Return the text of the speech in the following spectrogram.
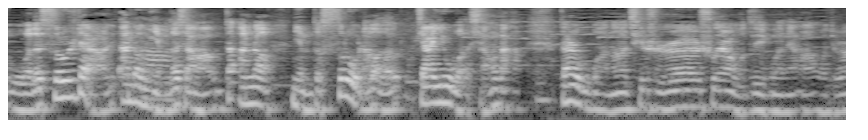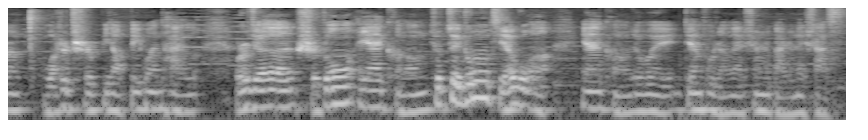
我的思路是这样啊，按照你们的想法，但按照你们的思路，然后我加以我的想法。但是我呢，其实说一下我自己观点啊，我觉得我是持比较悲观态度。我是觉得始终 AI 可能就最终结果，AI 可能就会颠覆人类，甚至把人类杀死，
